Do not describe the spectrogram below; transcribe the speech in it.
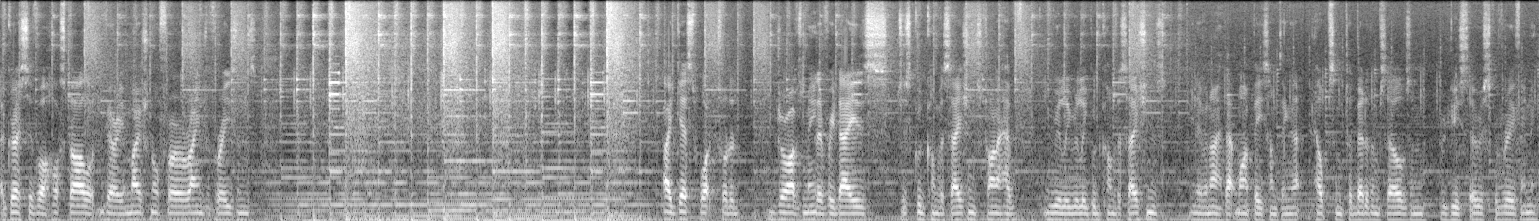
aggressive or hostile or very emotional for a range of reasons. I guess what sort of drives me every day is just good conversations, trying to have really, really good conversations. You never know, that might be something that helps them to better themselves and reduce their risk of reoffending.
